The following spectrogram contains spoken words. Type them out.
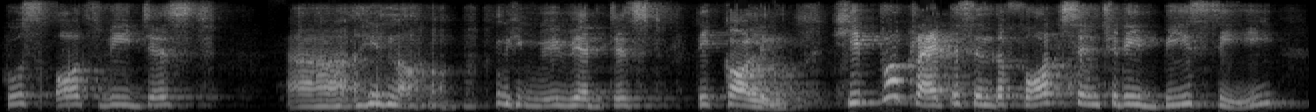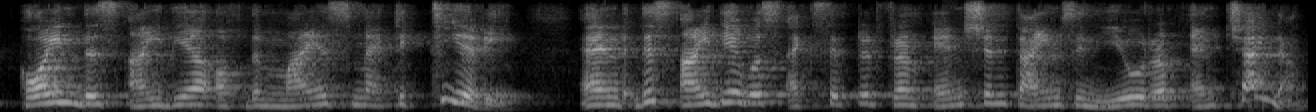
whose oath we just, uh, you know, we, we were just recalling. Hippocrates in the 4th century BC coined this idea of the miasmatic theory. And this idea was accepted from ancient times in Europe and China.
